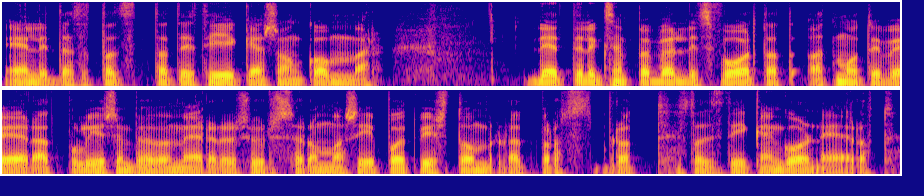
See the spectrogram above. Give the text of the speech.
enligt den statistiken som kommer. Det är till exempel väldigt svårt att, att motivera att polisen behöver mer resurser om man ser på ett visst område att brott, brottsstatistiken går neråt.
